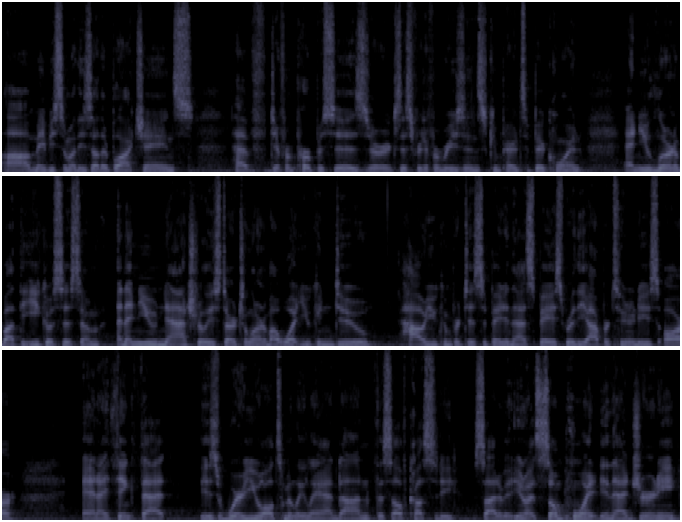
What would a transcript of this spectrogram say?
Uh, maybe some of these other blockchains have different purposes or exist for different reasons compared to Bitcoin. And you learn about the ecosystem, and then you naturally start to learn about what you can do, how you can participate in that space, where the opportunities are. And I think that is where you ultimately land on the self custody side of it. You know, at some point in that journey,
